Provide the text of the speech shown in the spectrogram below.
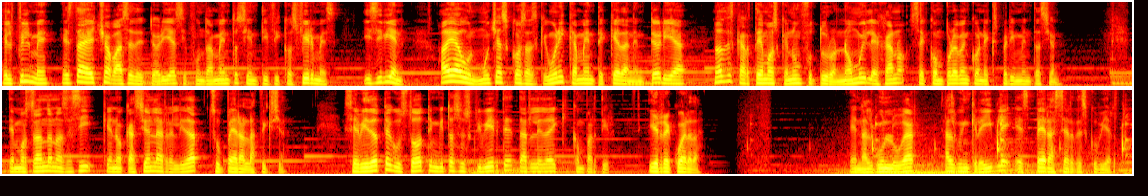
el filme está hecho a base de teorías y fundamentos científicos firmes, y si bien hay aún muchas cosas que únicamente quedan en teoría, no descartemos que en un futuro no muy lejano se comprueben con experimentación, demostrándonos así que en ocasión la realidad supera la ficción. Si el video te gustó, te invito a suscribirte, darle like y compartir. Y recuerda, en algún lugar, algo increíble espera ser descubierto.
